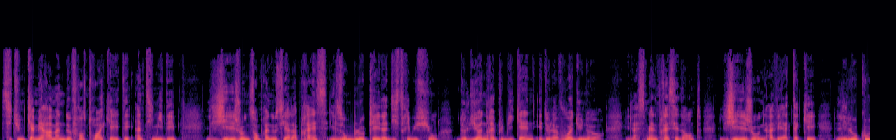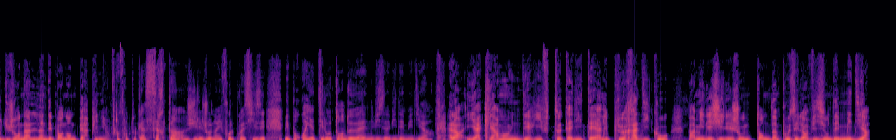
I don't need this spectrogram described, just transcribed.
c'est une caméraman de France 3 qui a été intimidée. Les Gilets jaunes s'en prennent aussi à la presse. Ils ont bloqué la distribution de Lyon républicaine et de la Voix du Nord. Et la semaine précédente, les Gilets jaunes avaient attaqué les locaux du journal L'Indépendant de Perpignan. Enfin, en tout cas, certains Gilets jaunes, hein, il faut le préciser. Mais pourquoi y a-t-il autant de haine vis-à-vis des médias? Alors, il y a clairement une dérive totalitaire. Les plus radicaux parmi les Gilets jaunes tentent d'imposer leur vision des médias.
